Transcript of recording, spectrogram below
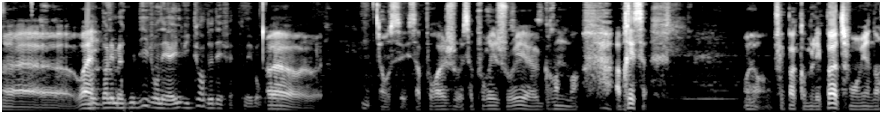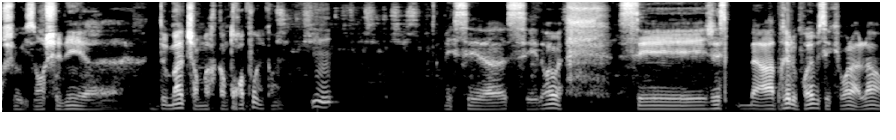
Euh, ouais. Dans les matchs de div, on est à une victoire, deux défaites, mais bon. Ouais, ouais, ouais. Ça, pourra jouer, ça pourrait jouer euh, grandement. Après, ça, ouais, on fait pas comme les potes où on vient d'enchaîner, ils ont enchaîné euh, deux matchs en marquant trois points quand même. Mmh mais c'est euh, c'est ouais, ouais. c'est bah, après le problème c'est que voilà là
